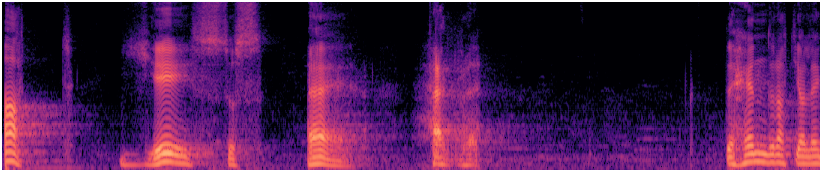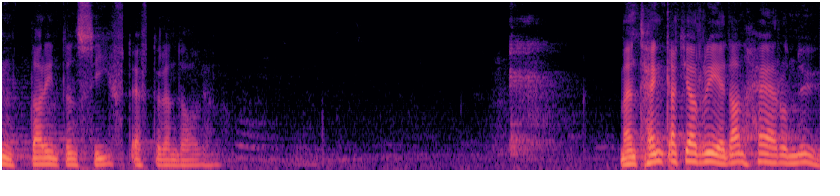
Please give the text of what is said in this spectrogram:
att Jesus är Herre. Det händer att jag längtar intensivt efter den dagen. Men tänk att jag redan här och nu,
